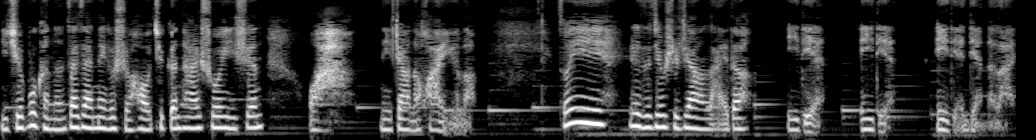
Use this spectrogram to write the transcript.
你却不可能再在那个时候去跟他说一声“哇，你这样的话语了”。所以日子就是这样来的，一点一点，一点点的来。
